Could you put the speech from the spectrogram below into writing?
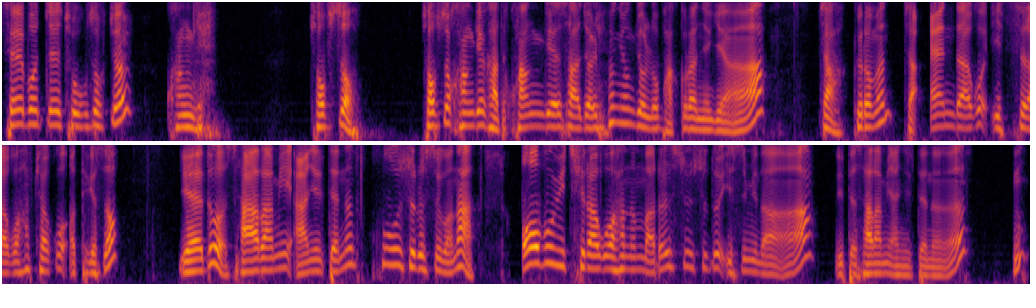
세 번째 종속절 관계 접속 접속 관계 가득 관계사절 형용절로 바꾸란 얘기야. 자 그러면 자 and하고 it's라고 합쳐갖고 어떻게 써? 얘도 사람이 아닐 때는 whose를 쓰거나 of which라고 하는 말을 쓸 수도 있습니다. 이때 사람이 아닐 때는 응?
